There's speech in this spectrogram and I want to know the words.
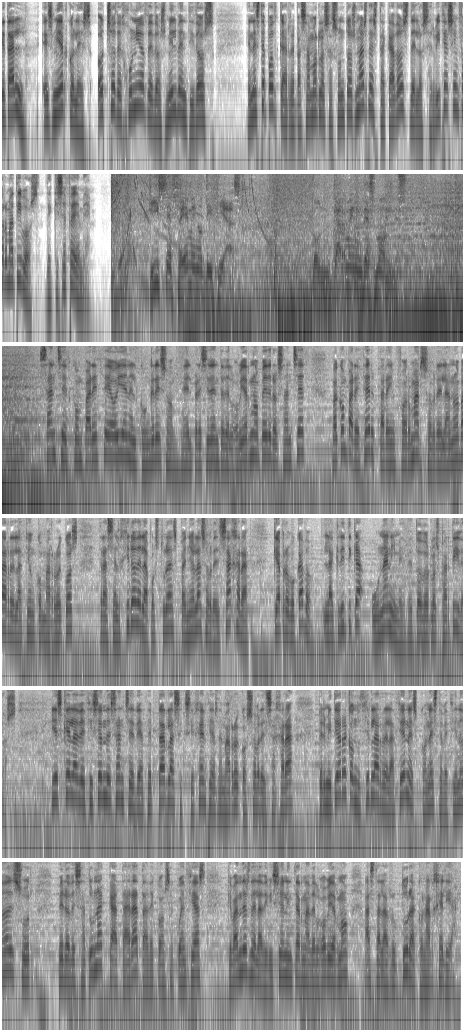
¿Qué tal? Es miércoles 8 de junio de 2022. En este podcast repasamos los asuntos más destacados de los servicios informativos de XFM. XFM Noticias con Carmen Desmonts. Sánchez comparece hoy en el Congreso. El presidente del Gobierno, Pedro Sánchez, va a comparecer para informar sobre la nueva relación con Marruecos tras el giro de la postura española sobre el Sáhara, que ha provocado la crítica unánime de todos los partidos. Y es que la decisión de Sánchez de aceptar las exigencias de Marruecos sobre el Sáhara permitió reconducir las relaciones con este vecino del sur, pero desató una catarata de consecuencias que van desde la división interna del gobierno hasta la ruptura con Argelia.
